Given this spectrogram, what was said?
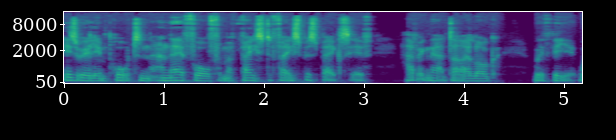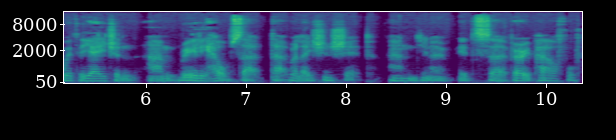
is really important. And therefore, from a face-to-face perspective, having that dialogue with the with the agent um, really helps that that relationship and you know it's uh, very powerful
